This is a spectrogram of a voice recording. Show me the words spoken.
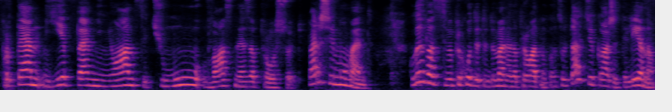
Проте є певні нюанси, чому вас не запрошують. Перший момент. Коли вас ви приходите до мене на приватну консультацію, кажете, Лена,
